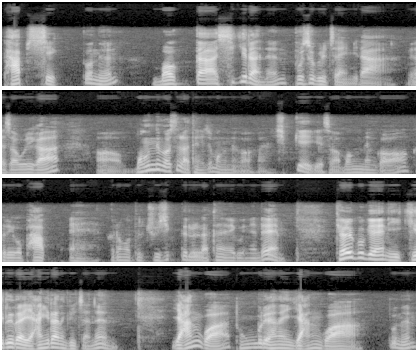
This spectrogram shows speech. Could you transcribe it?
밥식 또는 먹다 식이라는 부수 글자입니다. 그래서 우리가 어, 먹는 것을 나타내죠. 먹는 거. 쉽게 얘기해서 먹는 거. 그리고 밥. 예, 그런 것들 주식들을 나타내고 있는데 결국엔 이 기르다 양이라는 글자는 양과 동물의 하나의 양과 또는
